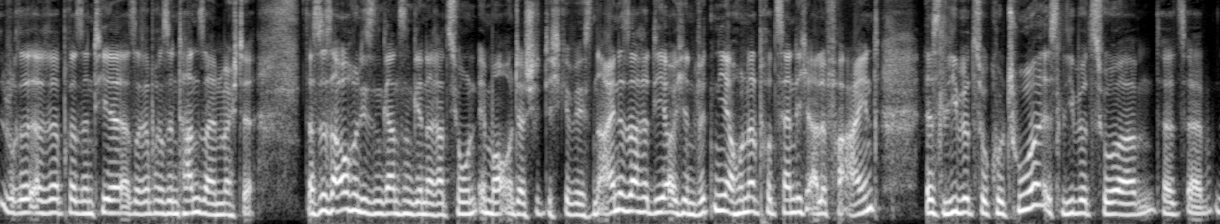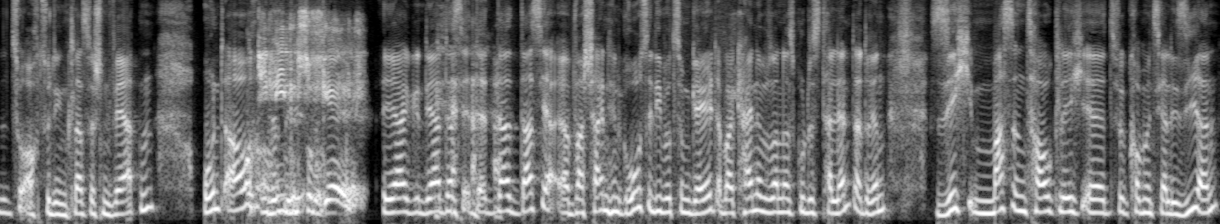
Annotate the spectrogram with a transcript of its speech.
repräsentiert, also Repräsentant sein möchte. Das ist auch in diesen ganzen Generationen immer unterschiedlich gewesen. Eine Sache, die euch in Witten ja hundertprozentig alle vereint, ist Liebe zur Kultur, ist Liebe zur, äh, zu, auch zu den klassischen Werten und auch. Und die Liebe zum Geld. Ja, ja das, das, das ja wahrscheinlich eine große Liebe zum Geld, aber keine besonders gutes Talent da drin, sich massentauglich äh, zu kommerzialisieren.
